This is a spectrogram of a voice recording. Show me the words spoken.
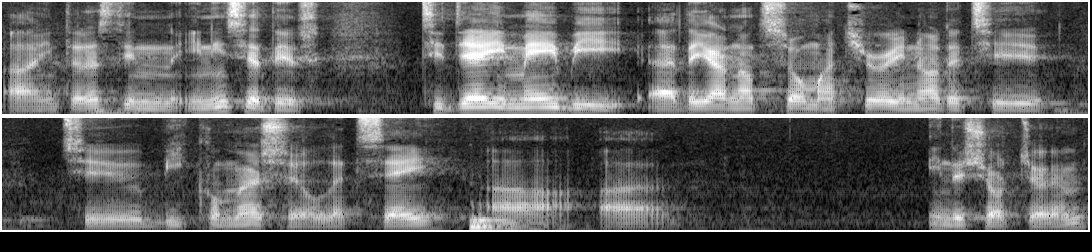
uh, interesting initiatives. Today, maybe uh, they are not so mature in order to, to be commercial, let's say, uh, uh in the short term.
